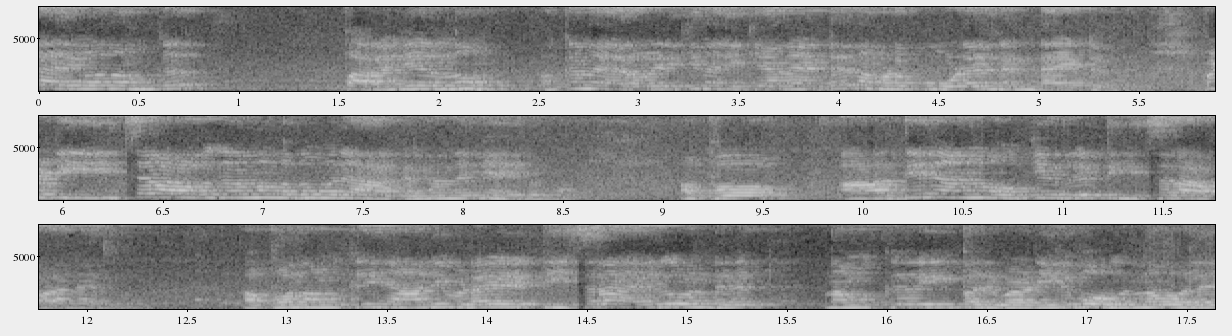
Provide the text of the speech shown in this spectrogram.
കാര്യങ്ങൾ നമുക്ക് പറഞ്ഞു തന്നും. ഒക്കെ നേരെ വഴിക്ക് നയിക്കാനായിട്ട് നമ്മുടെ കൂടെ ഉണ്ടായിട്ടുണ്ട് അപ്പോൾ ടീച്ചർ ആവുക എന്നുള്ളതും ഒരു ആഗ്രഹം തന്നെയായിരുന്നു. അപ്പോൾ ആദ്യം ഞാൻ നോക്കിയത് ടീച്ചർ ആവാനായിരുന്നു. അപ്പോൾ നമുക്ക് ഞാനിവിടെ ടീച്ചർ ആയതുകൊണ്ട് നമുക്ക് ഈ പരിപാടിയിൽ പോകുന്ന പോലെ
